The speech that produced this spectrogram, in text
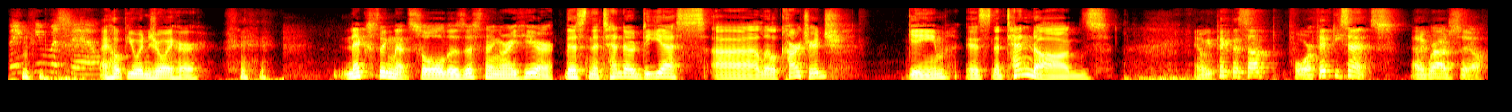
Thank you, Michelle. I hope you enjoy her. Next thing that sold is this thing right here. This Nintendo DS uh, little cartridge game. It's Nintendogs. And we picked this up for 50 cents at a garage sale.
